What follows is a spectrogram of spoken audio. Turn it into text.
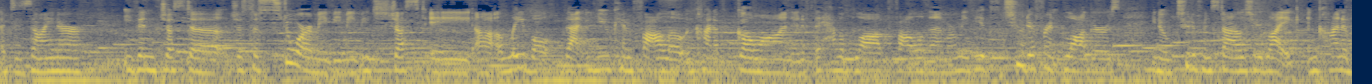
a designer even just a just a store maybe. Maybe it's just a, uh, a label that you can follow and kind of go on. And if they have a blog follow them. Or maybe it's two different bloggers you know two different styles you like and kind of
